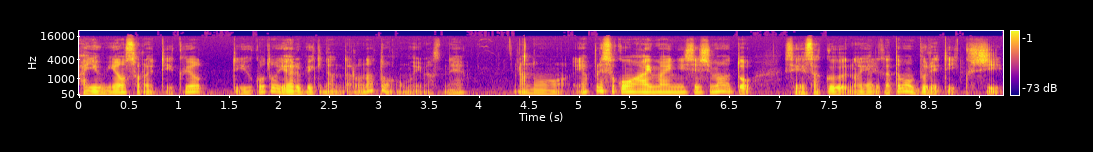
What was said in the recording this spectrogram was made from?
歩みを揃えていくよっていうことをやるべきなんだろうなとは思いますね。あのやっぱりそこを曖昧にしてしまうと制作のやり方もブレていくし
